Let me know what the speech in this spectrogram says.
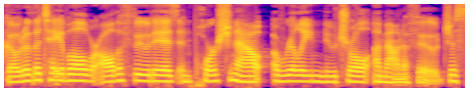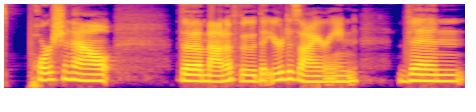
go to the table where all the food is and portion out a really neutral amount of food. Just portion out the amount of food that you're desiring. Then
